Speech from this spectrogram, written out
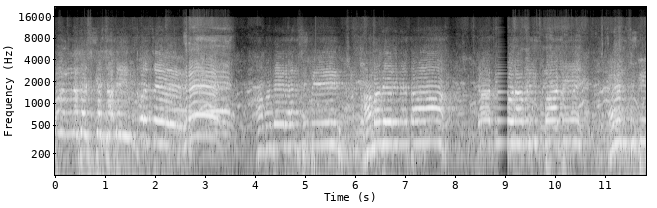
বাংলাদেশকে স্বাধীন করেছে। আমাদের এনসিপির আমাদের নেতা জাতীয় নাগরিক পার্টি এনসিপি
